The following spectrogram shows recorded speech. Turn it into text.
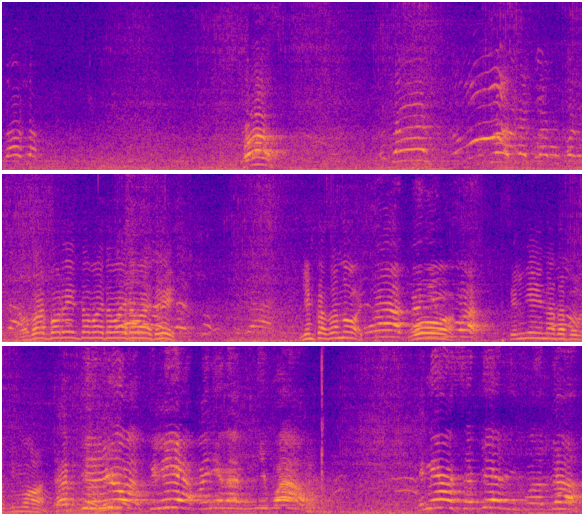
Саша! Пас! Саш! Давай! Давай! Давай, борись, давай, давай, давай, дивись. Димка, занось. Влад, на О, сильнее надо было, Димон. Да вперед, Глеб, они нам не бал! Мяч сопернику отдал!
